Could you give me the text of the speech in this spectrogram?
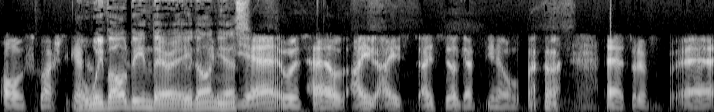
all squashed together. Well, we've all been there, Aodhán, yes. Yeah, it was hell. I, I, I still get, you know, uh, sort of. Uh,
